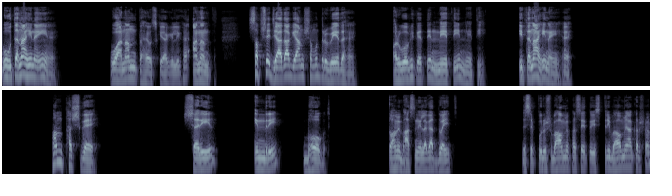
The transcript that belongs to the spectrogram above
वो उतना ही नहीं है। वो अनंत है, उसके आगे लिखा है, अनंत। सबसे ज़्यादा ज्ञान समुद्र वेद है। और वो भी कहते नेति नेति, इतना ही नहीं है। हम फंस गए। शरीर, इंद्री, भोग। तो हमें भासने लगा द्वैत। जैसे पुरुष भाव में फंसे तो स्त्री भाव में आकर्षण।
